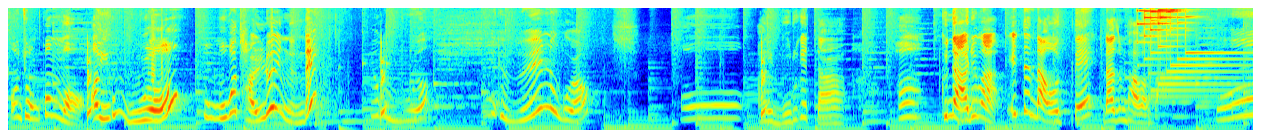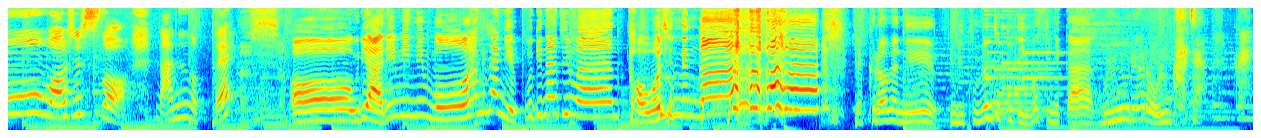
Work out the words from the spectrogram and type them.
어, 잠깐만, 아 이건 뭐야? 어, 뭐가 달려 있는데? 이건 뭐야? 이게 왜 있는 거야? 어, 아이 모르겠다. 아, 근데 아림아, 일단 나 어때? 나 좀 봐봐봐. 오, 멋있어. 나는 어때? 어, 우리 아리미님 뭐 항상 예쁘긴 하지만 더 멋있는가? 자, 그러면은 우리 구명조끼 도 입었으니까 물놀이 하러 얼른 가자. 그래,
